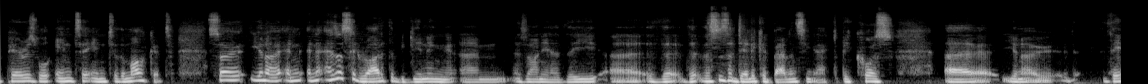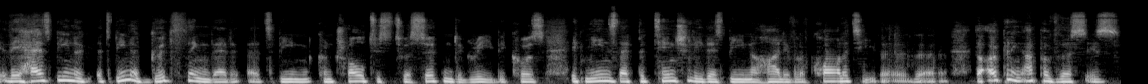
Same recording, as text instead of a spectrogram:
repairers will enter into the market. So, you know, and, and as I said right at the beginning, um, Azania, the, uh, the, the, this is a delicate balancing act because, uh, you know, there, there has been a, it's been a good thing that it's been controlled to, to a certain degree because it means that potentially there's been a high level of quality. The, the, the opening up of this is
